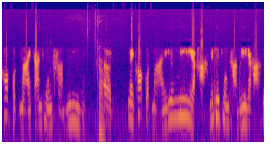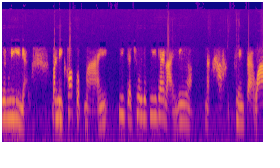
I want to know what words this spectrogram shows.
ข้อกฎหมายการทวงถามหนี้ครับเออในข้อกฎหมายเรื่องหนี้อะค่ะ ไม่ใช่ทวงถามหนี้นะคะ เรื่องหนี้เนี่ย มันมีข้อกฎหมายที่จะช่วยลูกหนี้ได้หลายเรื่องนะคะ เพียงแต่ว่า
